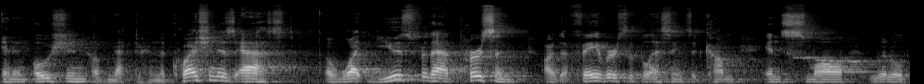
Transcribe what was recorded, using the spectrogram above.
in an ocean of nectar. And the question is asked of what use for that person are the favors, the blessings that come in small little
